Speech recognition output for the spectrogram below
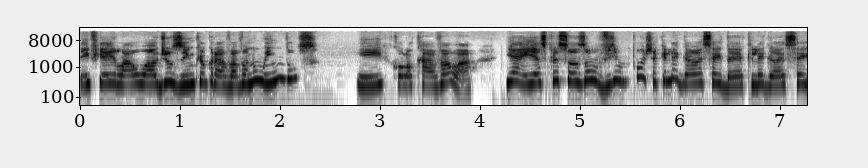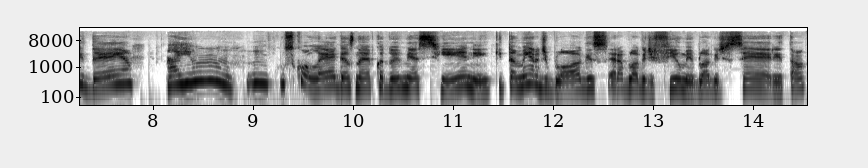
enfiei lá o áudiozinho que eu gravava no Windows e colocava lá. E aí as pessoas ouviam, poxa, que legal essa ideia, que legal essa ideia. Aí um, um, uns colegas na época do MSN, que também era de blogs, era blog de filme, blog de série e tal,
